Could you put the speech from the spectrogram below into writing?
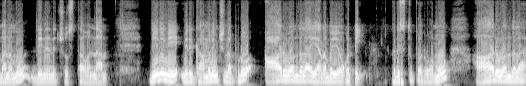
మనము దీనిని చూస్తూ ఉన్నాం. దీనిని మీరు గమనించినప్పుడు ఆరు వందల ఎనభై ఒకటి క్రీస్తు పూర్వము ఆరు వందల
